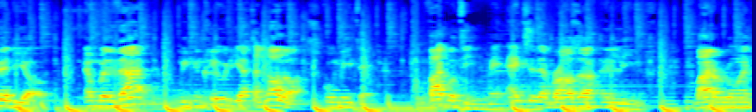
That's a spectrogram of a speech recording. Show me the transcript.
Video. And with that, we conclude yet another school meeting. Faculty may exit their browser and leave. Bye everyone.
